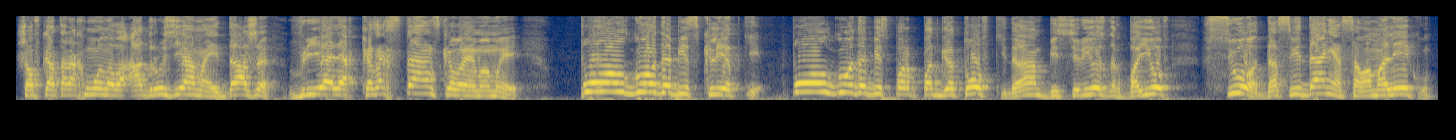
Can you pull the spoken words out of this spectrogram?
Шавката Рахмонова. А, друзья мои, даже в реалиях казахстанского ММА полгода без клетки, полгода без подготовки, да, без серьезных боев. Все, до свидания, салам алейкум.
